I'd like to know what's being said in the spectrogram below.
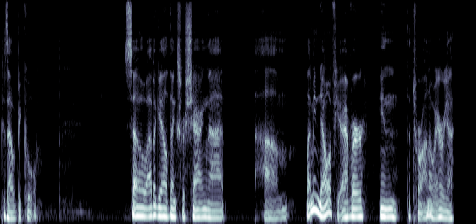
because that would be cool. So, Abigail, thanks for sharing that. Um, let me know if you're ever in the Toronto area.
